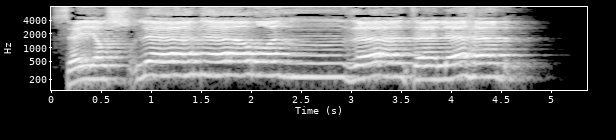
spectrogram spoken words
سيصلى نارا ذات لهب.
